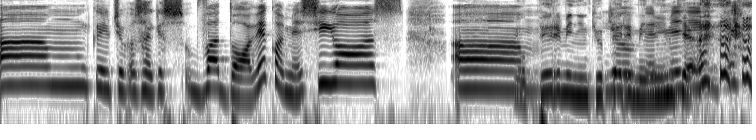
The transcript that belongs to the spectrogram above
um, kaip čia pasakys, vadovė komisijos. Um, jau pirmininkių pirmininkė. pirmininkė.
